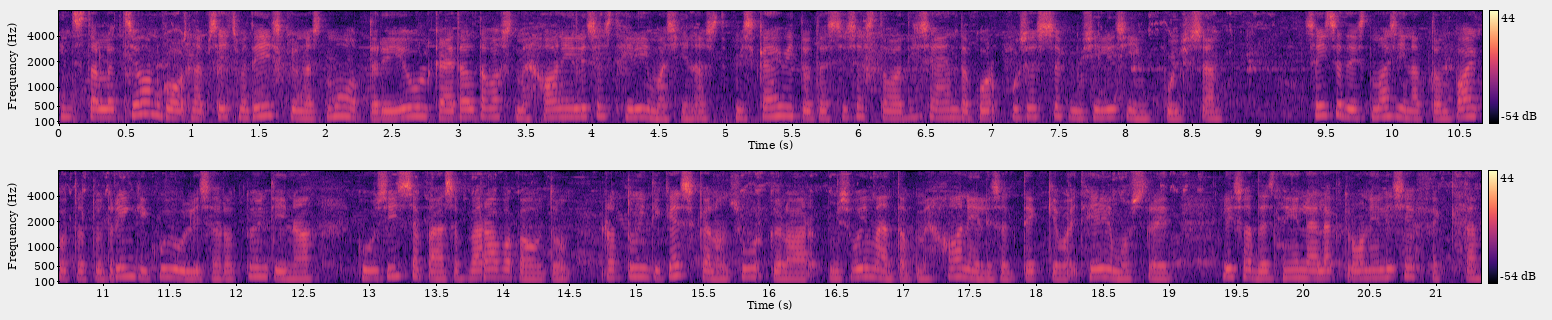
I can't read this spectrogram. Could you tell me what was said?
installatsioon koosneb seitsmeteistkümnest mootori jõul käideldavast mehaanilisest helimasinast, mis käivitudes sisestavad iseenda korpusesse füüsilisi impulsse. seitseteist masinat on paigutatud ringikujulise rotundina, kuhu sisse pääseb värava kaudu. rotundi keskel on suur kõlar, mis võimendab mehaaniliselt tekkivaid helimustreid, lisades neile elektroonilisi efekte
